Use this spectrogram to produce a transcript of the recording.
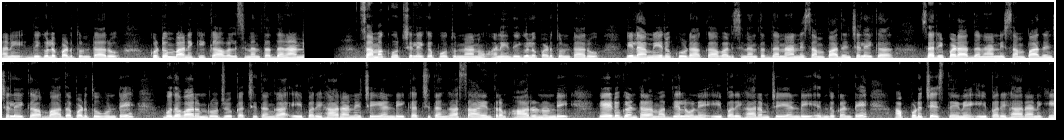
అని దిగులు పడుతుంటారు. కుటుంబానికి కావలసినంత ధనాన్ని సమకూర్చలేకపోతున్నాను అని దిగులు పడుతుంటారు. ఇలా మీరు కూడా కావలసినంత ధనాన్ని సంపాదించలేక సరిపడా ధనాన్ని సంపాదించలేక బాధపడుతూ ఉంటే బుధవారం రోజు ఖచ్చితంగా ఈ పరిహారాన్ని చేయండి. ఖచ్చితంగా సాయంత్రం ఆరు నుండి ఏడు గంటల మధ్యలోనే ఈ పరిహారం చేయండి. ఎందుకంటే అప్పుడు చేస్తేనే ఈ పరిహారానికి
